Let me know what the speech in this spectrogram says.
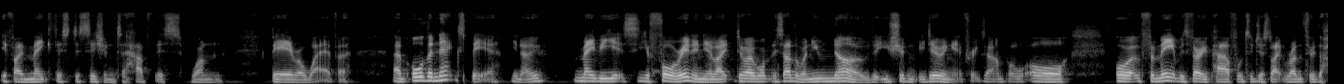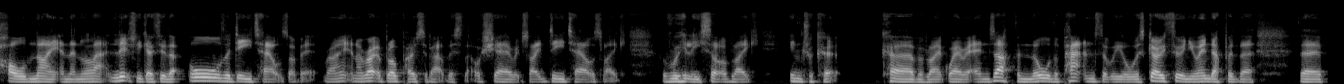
if I make this decision to have this one beer or whatever. Um, or the next beer, you know, maybe it's you're four in and you're like, do I want this other one? You know that you shouldn't be doing it, for example. Or or for me, it was very powerful to just like run through the whole night and then la- literally go through the, all the details of it, right? And I wrote a blog post about this that I'll share, which like details like a really sort of like intricate curve of like where it ends up and all the patterns that we always go through, and you end up with the the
